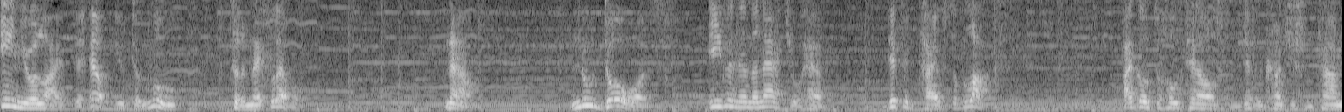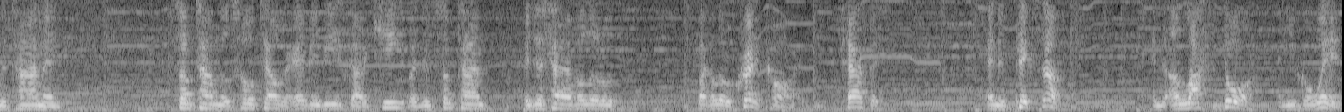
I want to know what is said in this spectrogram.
in your life to help you to move to the next level. Now, new doors, even in the natural, have different types of locks. I go to hotels from different countries from time to time, and sometimes those hotels or Airbnbs got a key, but then sometimes they just have a little, like a little credit card. You tap it, and it picks up and unlocks the door, and you go in.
